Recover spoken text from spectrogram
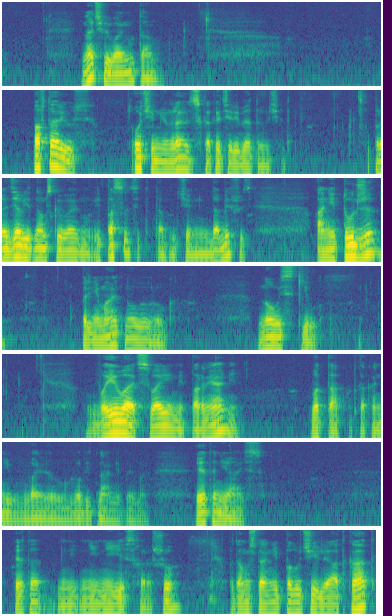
Начали войну там. Повторюсь, очень мне нравится, как эти ребята учат. Пройдя Вьетнамскую войну, и по сути, там ничем не добившись, они тут же принимают новый урок, новый скилл. Воевать своими парнями, вот так вот, как они во Вьетнаме воевали, это не айс. Это не, не, не есть хорошо, потому что они получили откат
